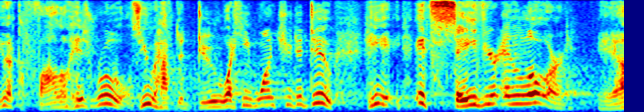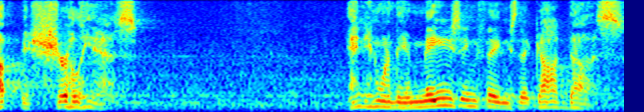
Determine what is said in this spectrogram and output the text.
You have to follow his rules. You have to do what he wants you to do. He, it's Savior and Lord. Yep, it surely is. And in one of the amazing things that God does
